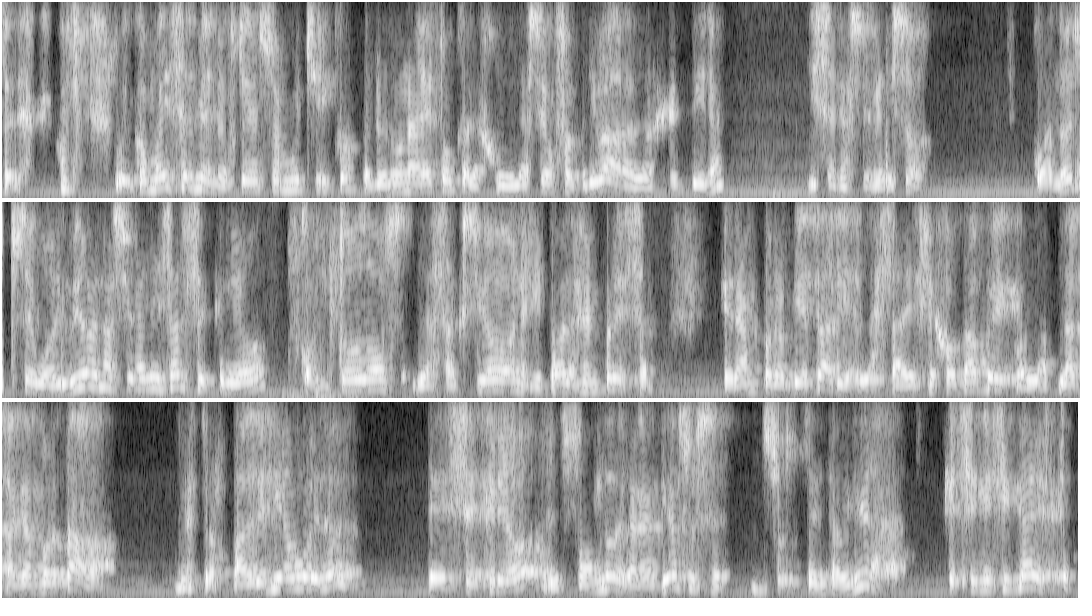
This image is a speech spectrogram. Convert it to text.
como dice el meme, ustedes son muy chicos, pero en una época la jubilación fue privada en la Argentina y se nacionalizó? Cuando eso se volvió a nacionalizar, se creó con todas las acciones y todas las empresas que eran propietarias, las AFJP, con la plata que aportaban nuestros padres y abuelos, eh, se creó el Fondo de Garantía de Sustentabilidad. ¿Qué significa esto?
